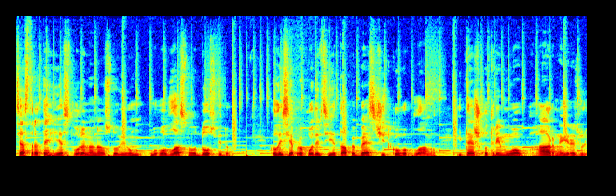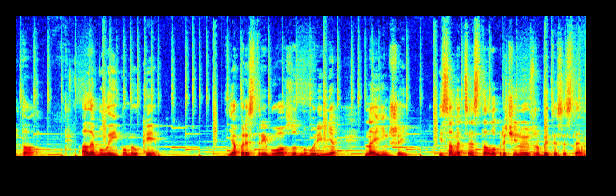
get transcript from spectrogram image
Ця стратегія створена на основі мого власного досвіду. Колись я проходив ці етапи без чіткого плану і теж отримував гарний результат. Але були й помилки. Я перестрибував з одного рівня на інший, і саме це стало причиною зробити систему.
